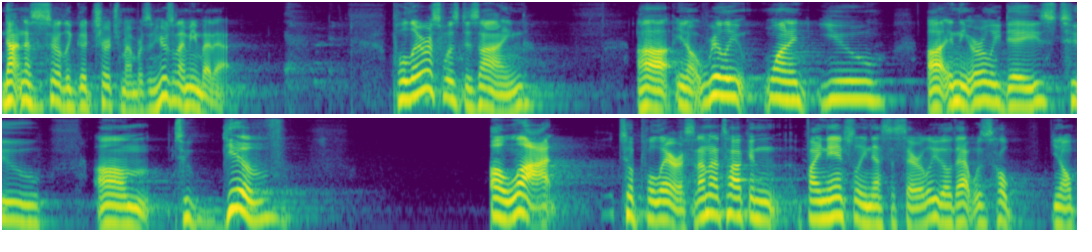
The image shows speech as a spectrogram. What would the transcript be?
not necessarily good church members. And here's what I mean by that Polaris was designed, uh, you know, really wanted you uh, in the early days to, um, to give a lot to Polaris. And I'm not talking financially necessarily, though that was hope, you know,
